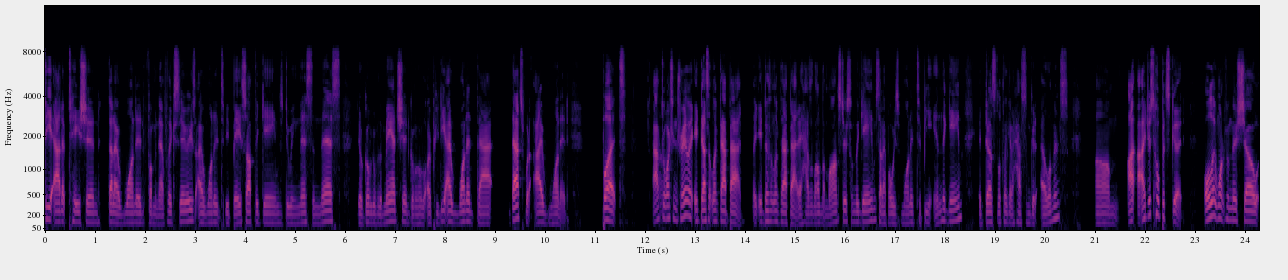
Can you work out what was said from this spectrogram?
the adaptation that I wanted from a Netflix series. I wanted it to be based off the games, doing this and this, you know, going over the mansion, going over the RPD. I wanted that. That's what I wanted. But after Oh. watching the trailer, it doesn't look that bad. Like it doesn't look that bad. It has a lot of the monsters from the games that I've always wanted to be in the game. It does look like it has some good elements. Um, I I just hope it's good. All I want from this show,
